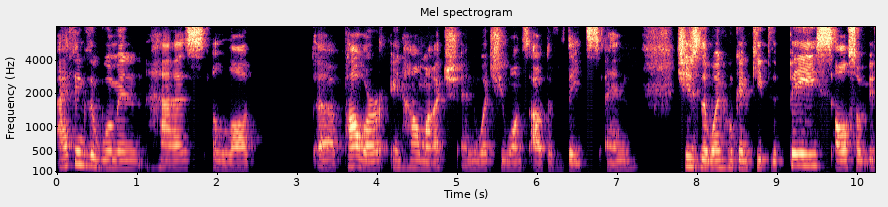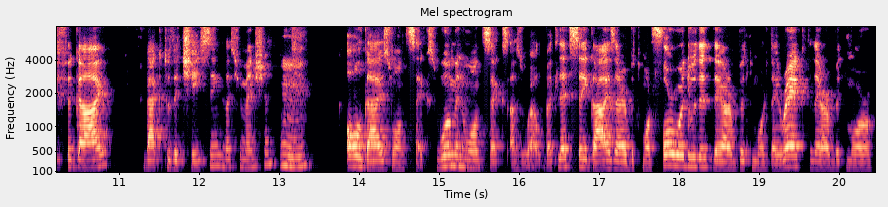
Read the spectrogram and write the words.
I think the woman has a lot uh, power in how much and what she wants out of dates, and she's the one who can keep the pace. Also, if a guy, back to the chasing that you mentioned, Mm, all guys want sex, women want sex as well. But let's say guys are a bit more forward with it; they are a bit more direct, they are a bit more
